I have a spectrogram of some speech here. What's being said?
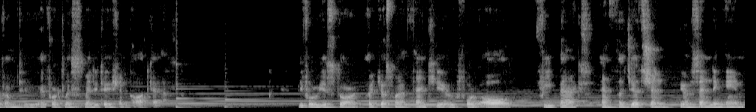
Welcome to Effortless Meditation Podcast. Before we start, I just want to thank you for all feedbacks and suggestions you're sending in.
